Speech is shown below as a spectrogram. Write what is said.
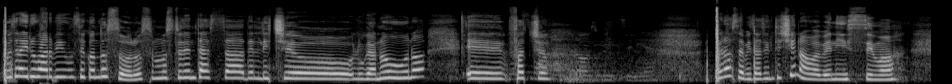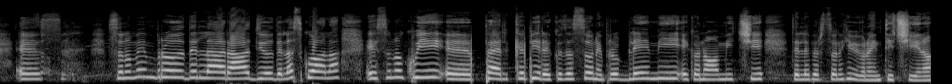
Potrei rubarvi un secondo solo? Sono una studentessa del liceo Lugano 1 e faccio... Però se abitate in Ticino va benissimo. Eh, sono membro della radio della scuola e sono qui eh, per capire cosa sono i problemi economici delle persone che vivono in Ticino.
